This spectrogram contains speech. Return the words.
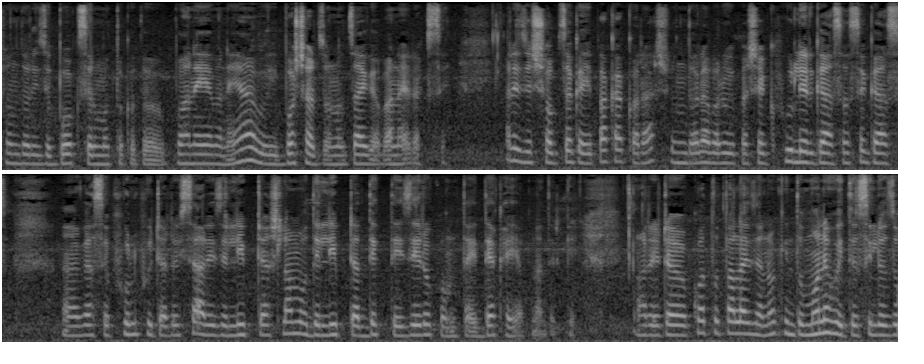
সুন্দর, এই যে বক্সের মতো কত বানায় বানায় ওই বসার জন্য জায়গা বানায় রাখছে। আর এই যে সব জায়গায় পাকা করা, সুন্দর, আবার ওই পাশে ফুলের গাছ আছে, গাছ গাছে ফুল ফুটা রয়েছে আর এই যে লিপটা আসলাম, ওদের লিপটা দেখতে যেরকম তাই দেখাই আপনাদেরকে। আর এটা কত তালায় যেন, কিন্তু মনে হইতেছিল যে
